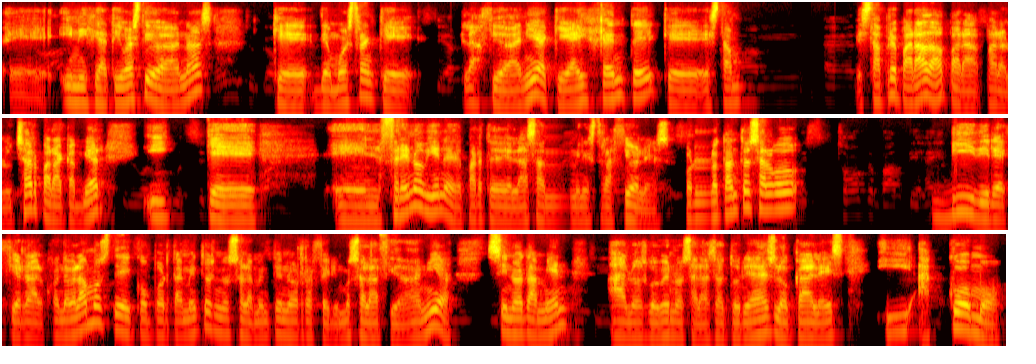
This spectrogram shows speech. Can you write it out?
eh, iniciativas ciudadanas que demuestran que la ciudadanía, que hay gente que está, preparada para, para luchar, para cambiar y que el freno viene de parte de las administraciones. Por lo tanto, es algo bidireccional. Cuando hablamos de comportamientos no solamente nos referimos a la ciudadanía, sino también a los gobiernos, a las autoridades locales y a cómo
